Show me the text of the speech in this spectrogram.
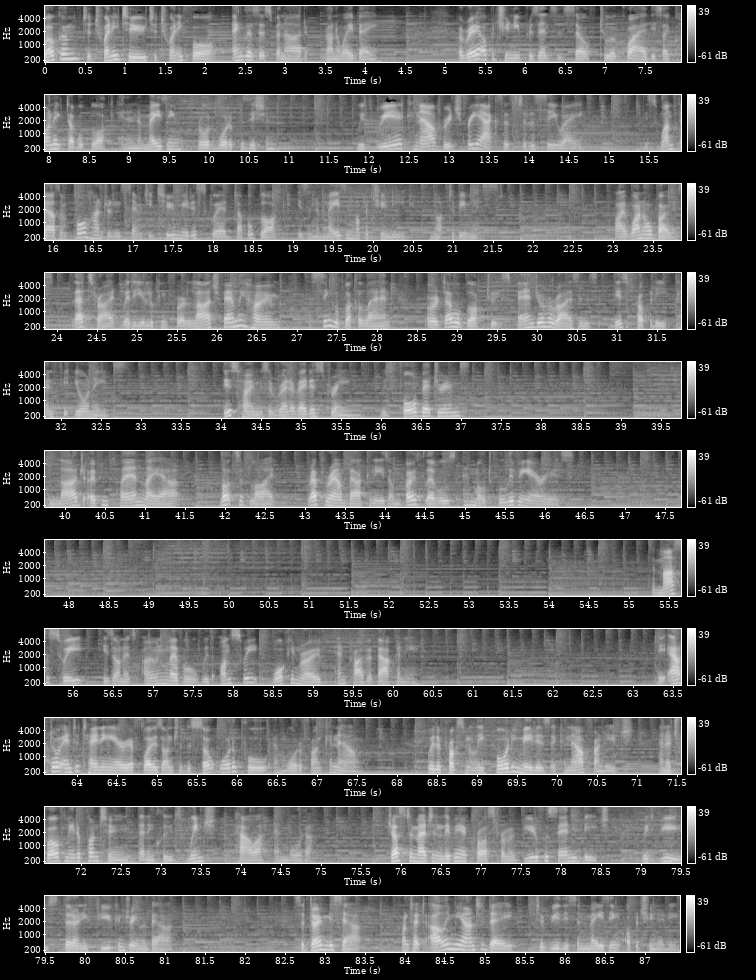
Welcome to 22 to 24 Anglers Esplanade Runaway Bay. A rare opportunity presents itself to acquire this iconic double block in an amazing broadwater position. With rear canal bridge free access to the seaway, this 1,472 metre squared double block is an amazing opportunity not to be missed. Buy one or both. That's right, whether you're looking for a large family home, a single block of land, or a double block to expand your horizons, this property can fit your needs. This home is a renovator's dream with four bedrooms, large open plan layout, lots of light, wraparound balconies on both levels and multiple living areas. The master suite is on its own level with ensuite, walk-in robe and private balcony. The outdoor entertaining area flows onto the saltwater pool and waterfront canal. With approximately 40 metres of canal frontage and a 12 metre pontoon that includes winch, power and water. Just imagine living across from a beautiful sandy beach with views that only few can dream about. So don't miss out. Contact Ali Mian today to view this amazing opportunity.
